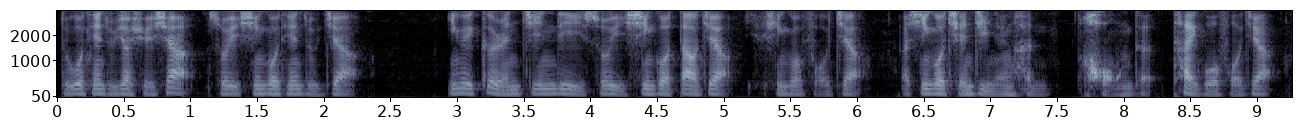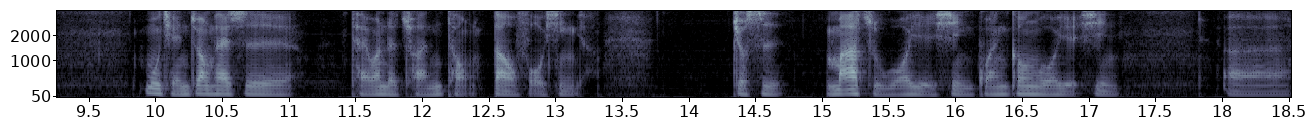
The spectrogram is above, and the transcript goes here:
读过天主教学校，所以信过天主教。因为个人经历，所以信过道教，也信过佛教，啊，信过前几年很红的泰国佛教。目前状态是台湾的传统道佛信仰，就是妈祖我也信，关公我也信，呃，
